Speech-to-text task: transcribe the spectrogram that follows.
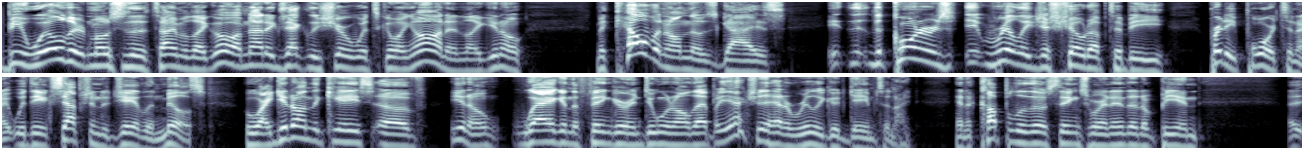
bewildered most of the time of like, oh, I'm not exactly sure what's going on. And like, you know, McKelvin on those guys, it, the corners, it really just showed up to be pretty poor tonight, with the exception of Jalen Mills, who I get on the case of, you know, wagging the finger and doing all that, but he actually had a really good game tonight. And a couple of those things where it ended up being uh,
